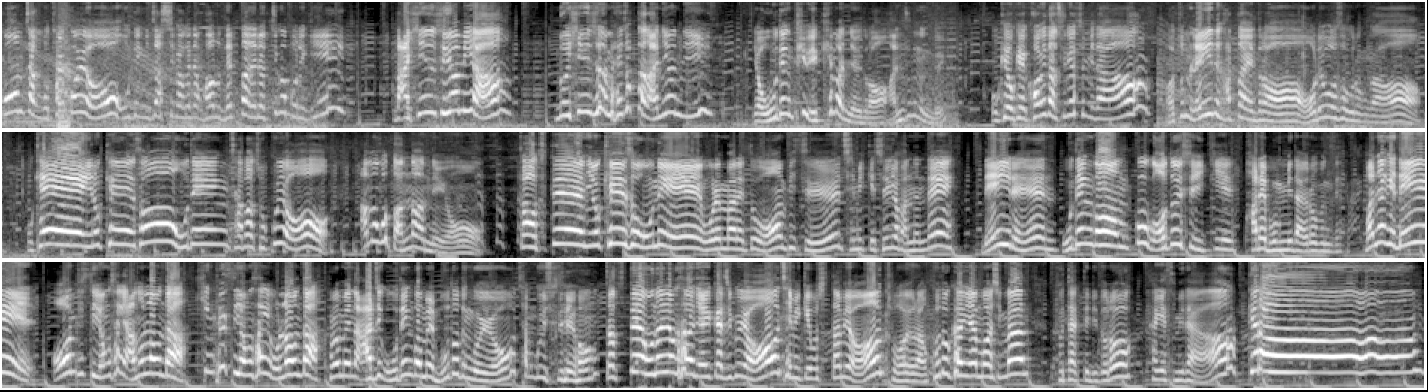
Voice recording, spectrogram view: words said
꼼짝 못할 거요. 오뎅 이 자식아 그냥 바로 냅다 내려 찍어버리기. 나 흰수염이야. 너 흰수염 해적단 아니었니? 야 오뎅 피 왜 이렇게 많냐 얘들아. 안 죽는데? 오케이 오케이. 거의 다 죽였습니다. 아, 좀 레이드 갔다 얘들아. 어려워서 그런가. 오케이. 이렇게 해서 오뎅 잡아줬고요. 아무것도 안 나왔네요. 자 어쨌든 이렇게 해서 오늘 오랜만에 또 어원피스 재밌게 즐겨봤는데 내일은 오뎅검 꼭 얻을 수 있길 바래봅니다 여러분들. 만약에 내일 어원피스 영상이 안 올라온다 킹패스 영상이 올라온다 그러면 아직 오뎅검을 못 얻은 거예요. 참고해주세요. 자 어쨌든 오늘 영상은 여기까지고요. 재밌게 보셨다면 좋아요랑 구독하기 한 번씩만 부탁드리도록 하겠습니다. 그럼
